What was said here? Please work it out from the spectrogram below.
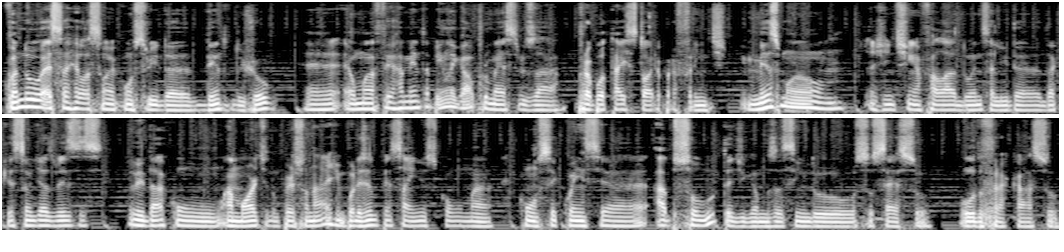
quando essa relação é construída dentro do jogo, é, é uma ferramenta bem legal para o mestre usar para botar a história para frente. Mesmo a gente tinha falado antes ali da, da questão de às vezes lidar com a morte de um personagem, por exemplo, pensar nisso como uma consequência absoluta, digamos assim, do sucesso ou do fracasso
